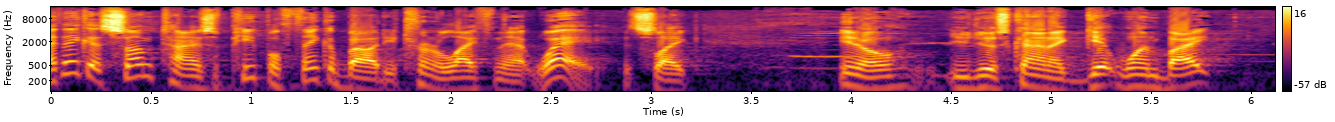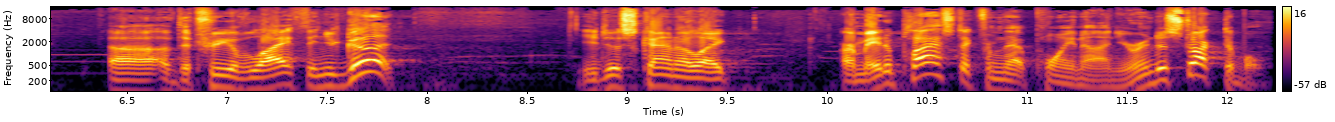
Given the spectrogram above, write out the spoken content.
I think that sometimes people think about eternal life in that way. It's like, you know, you just kind of get one bite uh, of the tree of life and you're good. You just kind of like are made of plastic from that point on. You're indestructible.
